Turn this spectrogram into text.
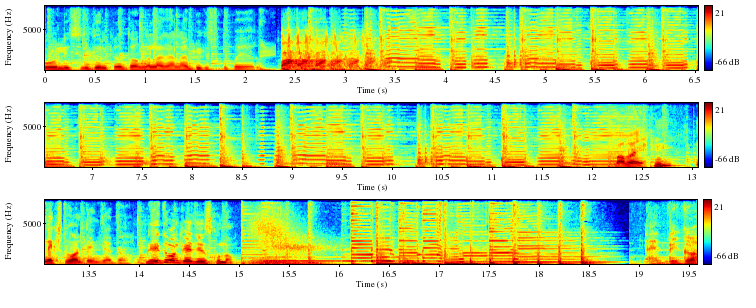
పోలీసులు దొరికిన దొంగలాగా అలా బిగుసుకుపోయారు? బాబాయ్ నెక్స్ట్ వంట ఏం చేద్దాం? నేతి వంకాయ చేసుకుందాం. అదిగో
